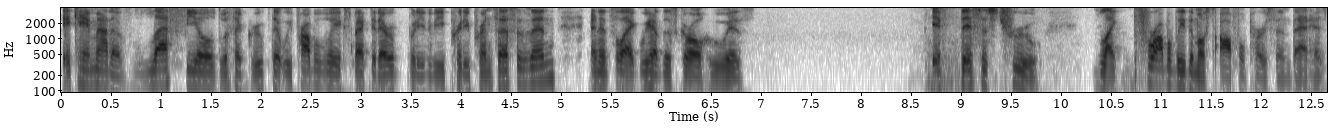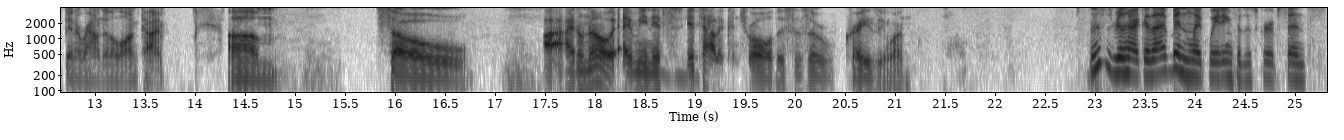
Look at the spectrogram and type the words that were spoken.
it came out of left field with a group that we probably expected everybody to be pretty princesses in, and it's like we have this girl who is, if this is true, like probably the most awful person that has been around in a long time. Um, so I, I don't know. I mean, it's it's out of control. This is a crazy one. This is really hard because I've been like waiting for this group since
